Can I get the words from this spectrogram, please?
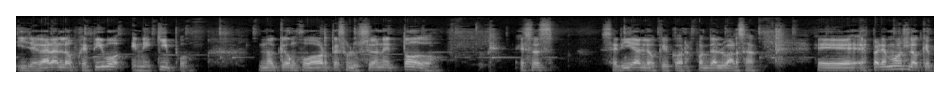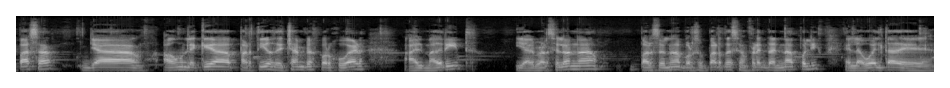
y llegar al objetivo en equipo. No que un jugador te solucione todo. Eso es, sería lo que corresponde al Barça. Eh, esperemos lo que pasa. Ya aún le queda partidos de Champions por jugar al Madrid y al Barcelona. Barcelona por su parte se enfrenta al Napoli en la vuelta de,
